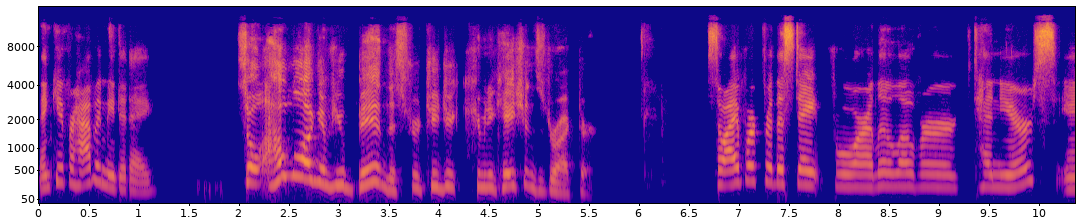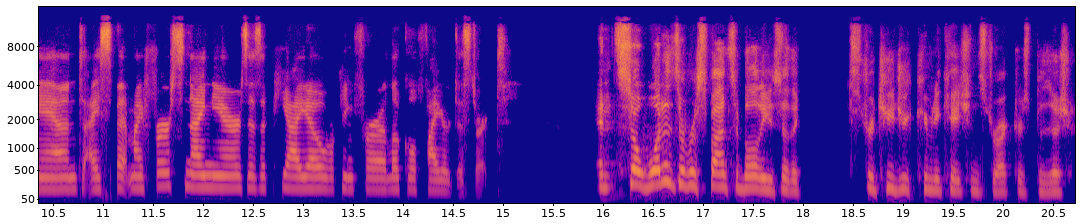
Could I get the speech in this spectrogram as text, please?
Thank you for having me today. So, how long have you been the strategic communications director? So, I've worked for the state for a little over 10 years, and I spent my first nine years as a PIO working for a local fire district. And so, what is the responsibilities of the strategic communications director's position?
